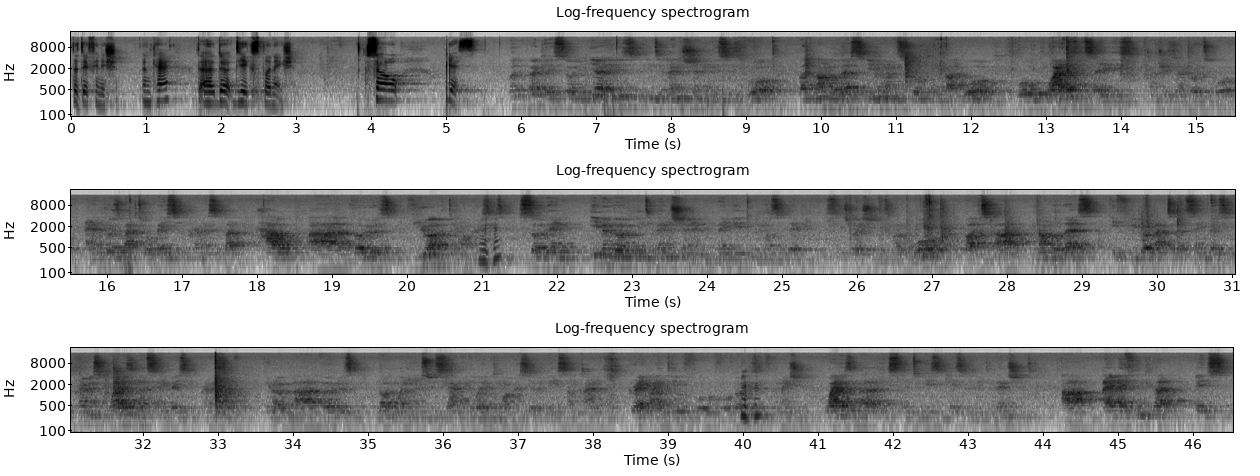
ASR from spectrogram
the definition, okay? The, the, the explanation. So, yes? But okay, so yeah, it is intervention and this is war. But nonetheless, even when it's talking about war, well, why does it say these countries don't go to war? And it goes back to a basic premise about how uh, voters view our democracies. Mm-hmm. So then, even though intervention and maybe in Mossadegh situation is not a war, but uh, nonetheless, if you go back to that same basic premise, why doesn't that same basic premise of you know uh, voters not wanting to stand in the way of democracy or being some kind of great ideal for, for voters' mm -hmm. information. Why doesn't that extend to these cases of interventions? Uh, I, I, think that it's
